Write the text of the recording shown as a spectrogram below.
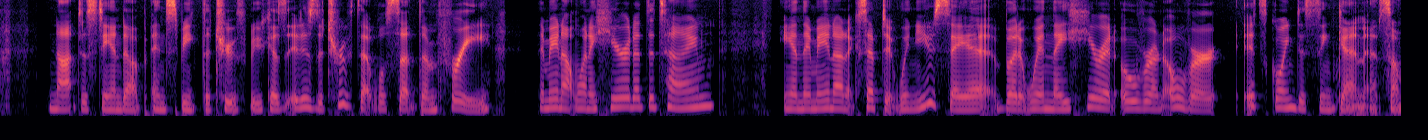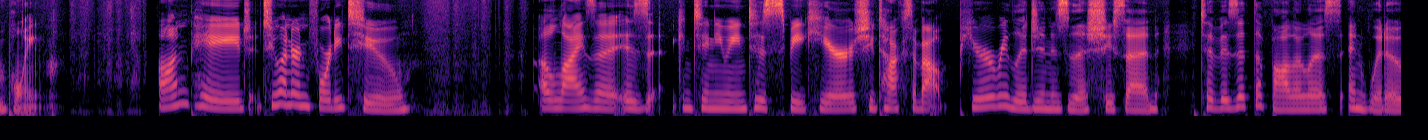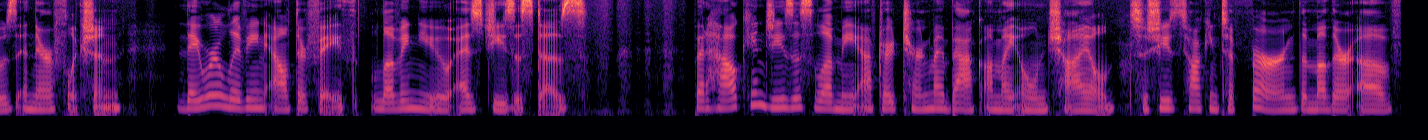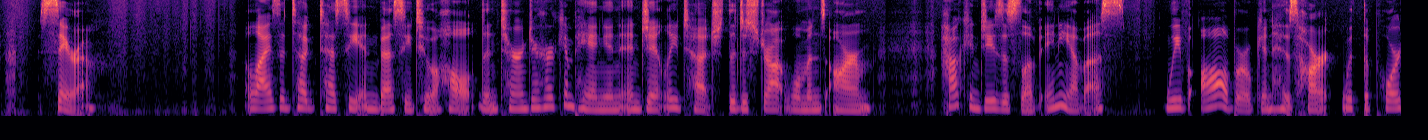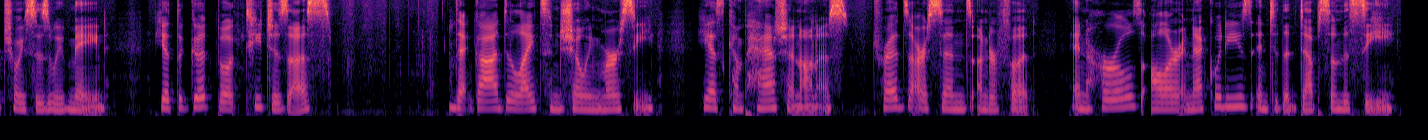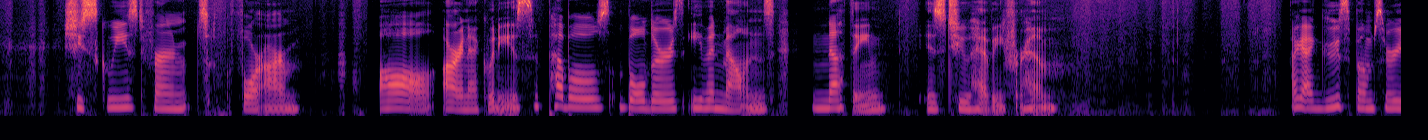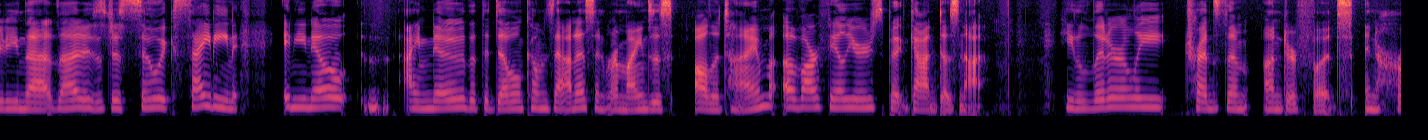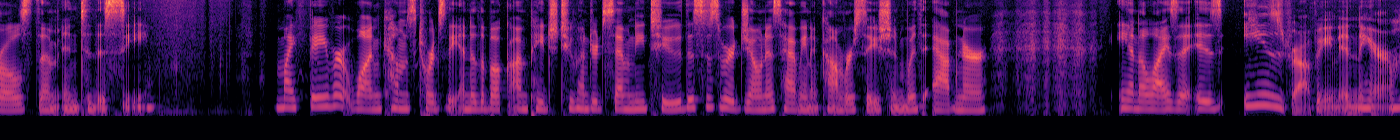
not to stand up and speak the truth because it is the truth that will set them free. They may not want to hear it at the time and they may not accept it when you say it, but when they hear it over and over, it's going to sink in at some point. On page 242, Eliza is continuing to speak here. She talks about pure religion is this, she said, to visit the fatherless and widows in their affliction they were living out their faith, loving you as Jesus does. But how can Jesus love me after I turned my back on my own child? So she's talking to Fern, the mother of Sarah. Eliza tugged Tessie and Bessie to a halt, then turned to her companion and gently touched the distraught woman's arm. How can Jesus love any of us? We've all broken his heart with the poor choices we've made. Yet the good book teaches us that God delights in showing mercy. He has compassion on us, treads our sins underfoot, and hurls all our iniquities into the depths of the sea. She squeezed Fern's forearm. All our iniquities, pebbles, boulders, even mountains, nothing is too heavy for him. I got goosebumps reading that. That is just so exciting. And you know, I know that the devil comes at us and reminds us all the time of our failures, but God does not. He literally treads them underfoot and hurls them into the sea. My favorite one comes towards the end of the book on page 272. This is where Jonah's having a conversation with Abner, and Eliza is eavesdropping in here.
